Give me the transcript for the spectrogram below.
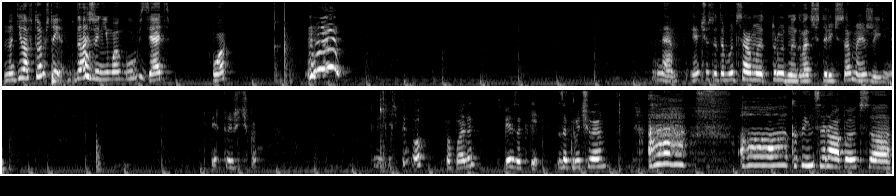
Но дело в том, что я даже не могу взять... О! Да, я чувствую, это будет самые трудные 24 часа в моей жизни. Теперь крышечка. Крышечка. Оп, попали. Теперь закле... закручиваем. А, а, как они царапаются.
